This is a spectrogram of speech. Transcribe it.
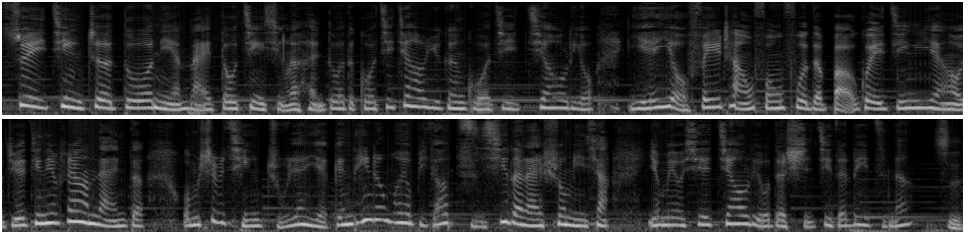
最近这多年来都进行了很多的国际教育跟国际交流，也有非常丰富的宝贵经验哦。我觉得今天非常难得，我们是不是请主任也跟听众朋友比较仔细的来说明一下，有没有一些交流的实际的例子呢？是，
